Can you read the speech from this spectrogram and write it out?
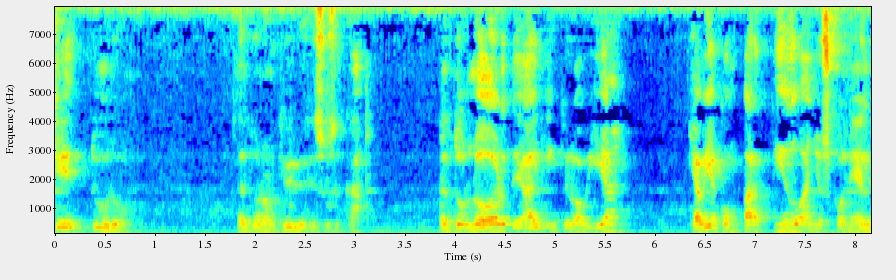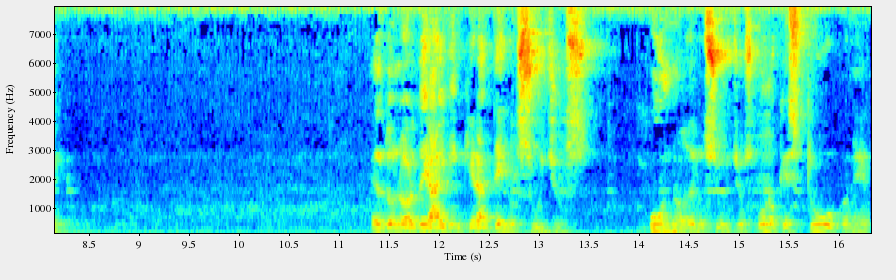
Qué duro el dolor que vive Jesús acá. El dolor de alguien que lo había, que había compartido años con él. El dolor de alguien que era de los suyos, uno de los suyos, uno que estuvo con él,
